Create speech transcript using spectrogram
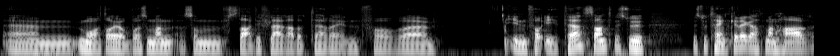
um, måter å jobbe på som, man, som stadig flere adopterer innenfor, uh, innenfor IT. Hvis du, hvis, du, tenker deg at man har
